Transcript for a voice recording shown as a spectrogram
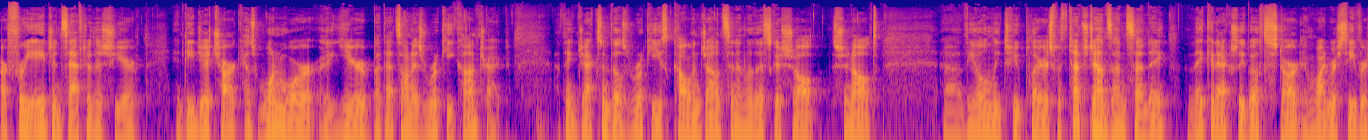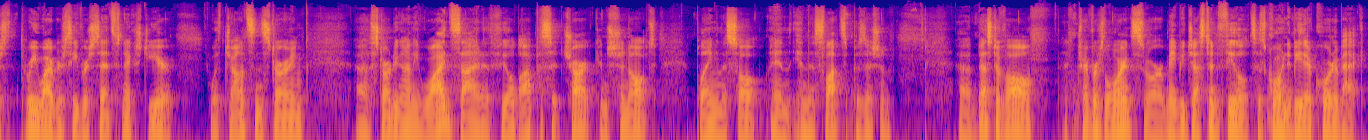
are free agents after this year, and DJ Chark has one more year, but that's on his rookie contract. I think Jacksonville's rookies, Collin Johnson and Laviska Shenault, uh, the only two players with touchdowns on Sunday, they could actually both start in wide receivers, three wide receiver sets next year, with Johnson starring, uh, starting on the wide side of the field opposite Chark and Shenault playing in the, salt, in, in the slots position. Uh, best of all, Trevor Lawrence or maybe Justin Fields is going to be their quarterback.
